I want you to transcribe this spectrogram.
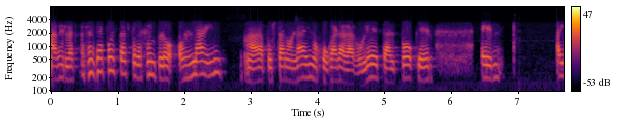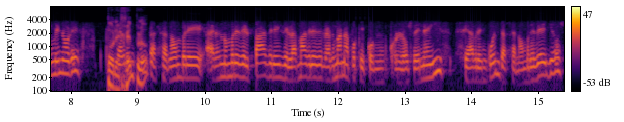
A ver, las casas de apuestas, por ejemplo, online, a apostar online o jugar a la ruleta, al póker, eh, hay menores Por ejemplo. cuentas a nombre, a nombre del padre, de la madre, de la hermana, porque con, con los DNIs se abren cuentas a nombre de ellos,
